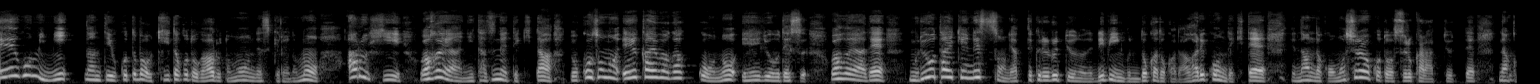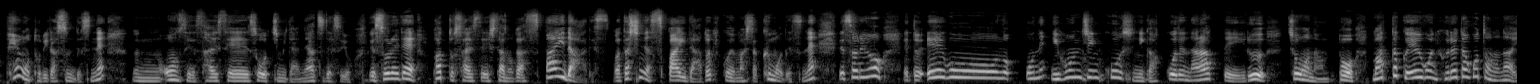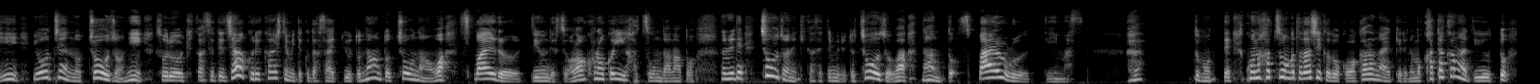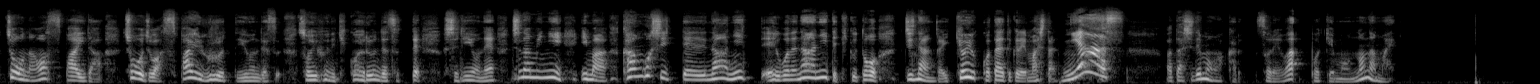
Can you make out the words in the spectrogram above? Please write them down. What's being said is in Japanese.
英語耳なんていう言葉を聞いたことがあると思うんですけれども、ある日、我が家に訪ねてきたどこぞの英会話学校の営業です。我が家で無料体験レッスンをやってくれるっていうので、リビングにどかどかと上がり込んできて、でなんだか面白いことをするからって言って、なんかペンを取り出すんですね。うん、音声再生装置みたいなやつですよ。で、それでパッと再生したのがスパイダーです。私にはスパイダーと聞こえました。雲ですね。で、それを、えっと、英語のをね、日本人講師に学校で習っている長男と、全く英語に触れたことのない幼稚園の長女にそれを聞かせて、じゃあ繰り返してみてくださいって言うと、なんと長男はスパイルって言うんですよ。なかなかいい発音だなと。それで、長女に聞かせてみると、長女はなんとスパイルって言います。え？と思って、この発音が正しいかどうかわからないけれども、カタカナで言うと、長男はスパイダー、長女はスパイルって言うんです。そういう風に聞こえるんですって。不思議よね。ちなみに、今、看護師って何？って英語で何？って聞くと、次男が勢いよく答えてくれました。ニャース私でもわかる。それはポケモンの名前。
